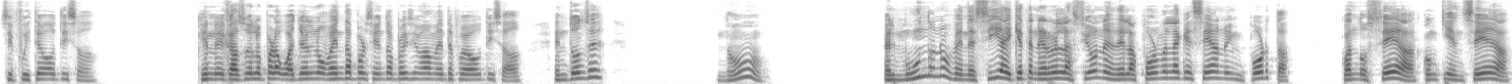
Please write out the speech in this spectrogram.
Si fuiste bautizado. Que en el caso de los paraguayos el 90% aproximadamente fue bautizado. Entonces, no. El mundo nos bendecía, hay que tener relaciones de la forma en la que sea, no importa. Cuando sea, con quien sea.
